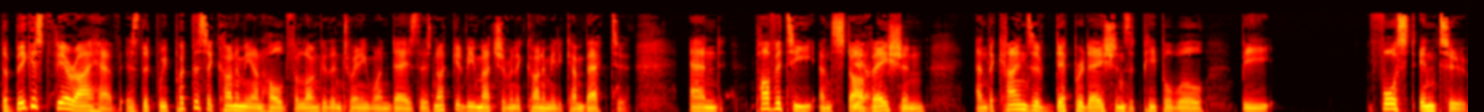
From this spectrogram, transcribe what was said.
The biggest fear I have is that we put this economy on hold for longer than 21 days. There's not going to be much of an economy to come back to. And poverty and starvation yeah and the kinds of depredations that people will be forced into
